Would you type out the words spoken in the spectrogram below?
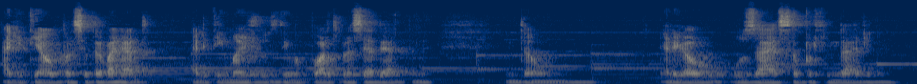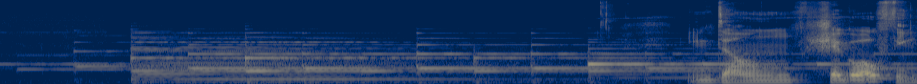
Ali tem algo para ser trabalhado. Ali tem uma ajuda, tem uma porta para ser aberta, né? Então, é legal usar essa oportunidade, né? Então, chegou ao fim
